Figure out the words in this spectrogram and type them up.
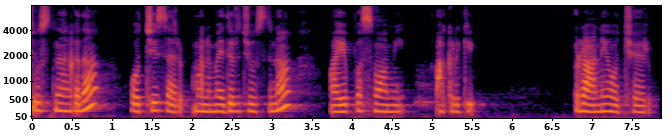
చూస్తున్నారు కదా? వచ్చేసారు మనం ఎదురు చూస్తున్న అయ్యప్ప స్వామి అక్కడికి రానే వచ్చారు.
